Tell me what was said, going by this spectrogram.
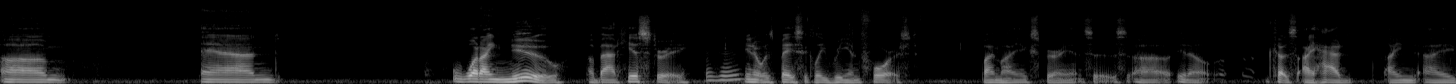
Um, and what I knew about history, you know, was basically reinforced by my experiences. Uh, you know, because I had I, I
